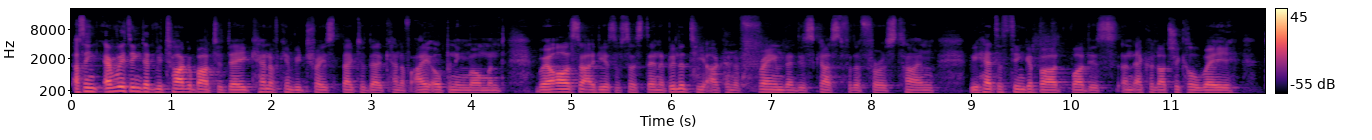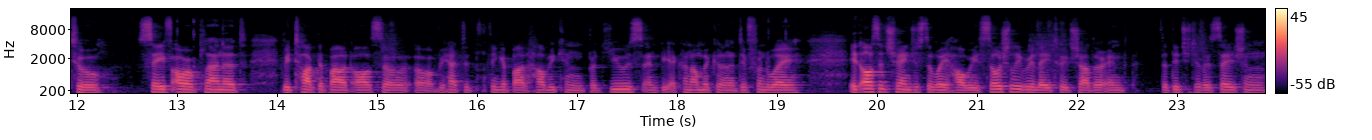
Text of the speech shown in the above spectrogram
I think everything that we talk about today kind of can be traced back to that kind of eye-opening moment where also ideas of sustainability are kind of framed and discussed for the first time. We had to think about what is an ecological way to save our planet. We talked about also, we had to think about how we can produce and be economical in a different way. It also changes the way how we socially relate to each other and the digitalization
